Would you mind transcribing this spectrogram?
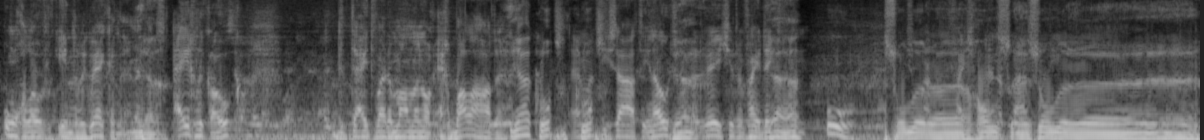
ongelooflijk indrukwekkend. En Ja. dat is eigenlijk ook de tijd waar de mannen nog echt ballen hadden. Ja, klopt. En klopt. die zaten in auto's, Ja. weet je, waarvan je denkt Ja. van, oeh. Zonder van Hans, eh, zonder eh,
